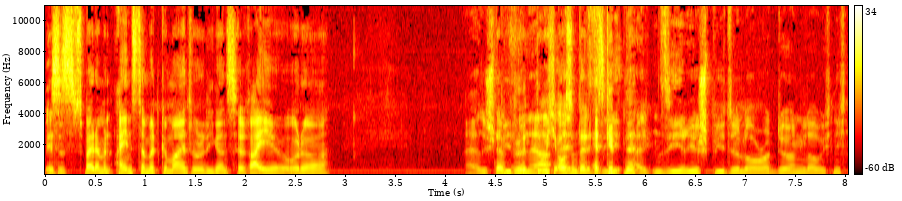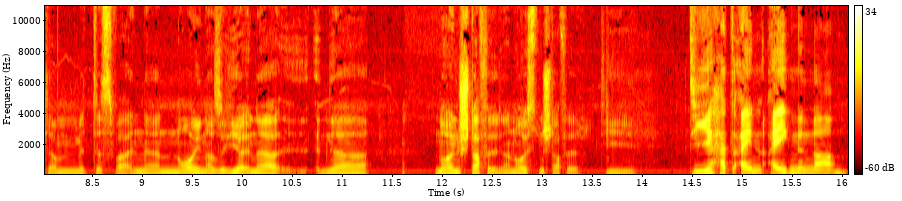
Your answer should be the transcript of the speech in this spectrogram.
ist es Spider-Man 1 damit gemeint oder die ganze Reihe oder Also spielt wird in der durchaus alten, es gibt eine- alten Serie spielte Laura Dern, glaube ich, nicht damit. Das war in der neuen, also hier in der, in der neuen Staffel, in der neuesten Staffel. Die die hat einen eigenen Namen.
